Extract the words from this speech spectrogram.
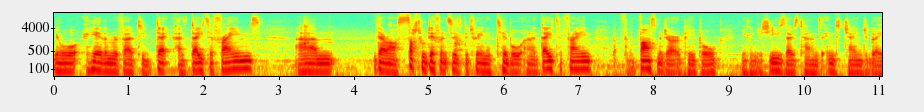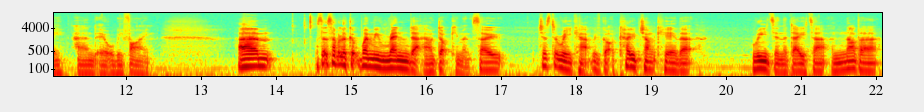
you'll hear them referred to da as data frames. Um, there are subtle differences between a tibble and a data frame, but for the vast majority of people, you can just use those terms interchangeably and it will be fine. Um, so let's have a look at when we render our document. So just to recap, we've got a code chunk here that reads in the data, another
